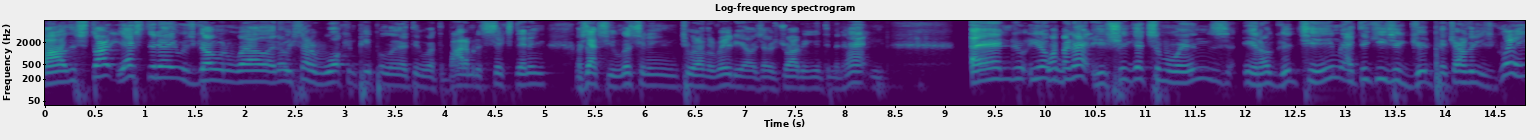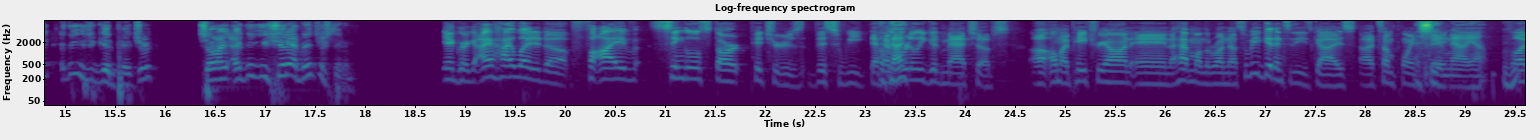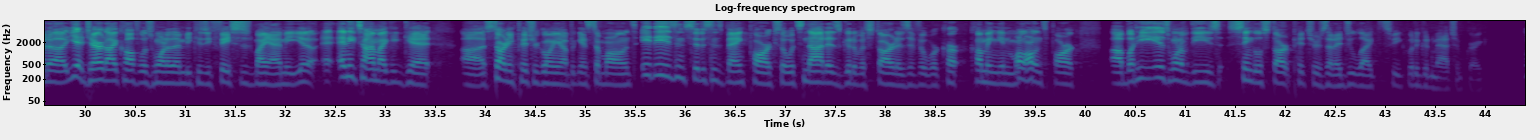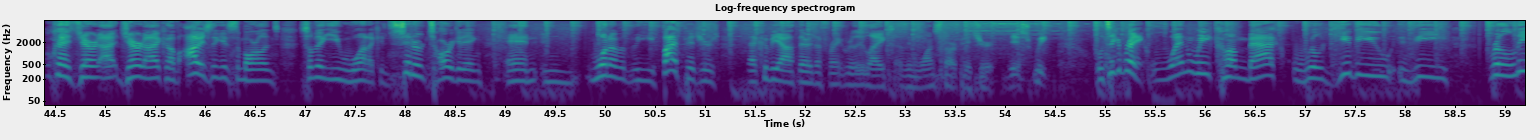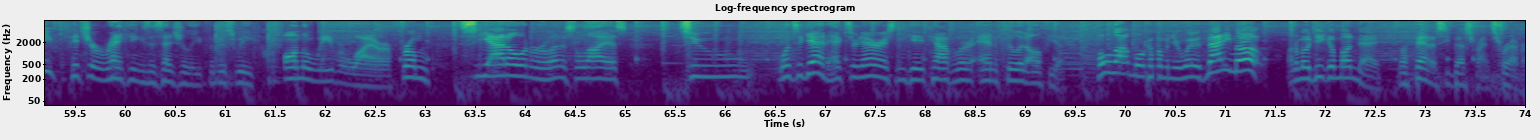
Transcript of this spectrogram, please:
Uh, the start yesterday was going well. I know he started walking people in, I think, at the bottom of the sixth inning. I was actually listening to it on the radio as I was driving into Manhattan. And, you know, why not? He should get some wins. You know, good team. I think he's a good pitcher. I don't think he's great. I think he's a good pitcher. So I, I think you should have interest in him. Yeah, Greg, I highlighted uh, five single start pitchers this week that Okay. have really good matchups uh, on my Patreon, and I have them on the run now. So we can get into these guys uh, at some point I today. see him now, yeah. But uh, yeah, Jerad Eickhoff was one of them because he faces Miami. You know, anytime I could get uh, a starting pitcher going up against the Marlins, it is in Citizens Bank Park, so it's not as good of a start as if it were cur- coming in Marlins Park. Uh, but he is one of these single start pitchers that I do like this week. What a good matchup, Greg. Okay, Jerad Jerad Eickhoff, obviously against the Marlins, something you want to consider targeting, and one of the five pitchers that could be out there that Frank really likes as a one-star pitcher this week. We'll take a break. When we come back, we'll give you the relief pitcher rankings essentially for this week on the waiver wire from Seattle and Roenis Elias to once again Hector Neris and Gabe Kapler and Philadelphia. Whole lot more coming your way with Matty Mo on a Modica Monday. My fantasy best friends forever.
